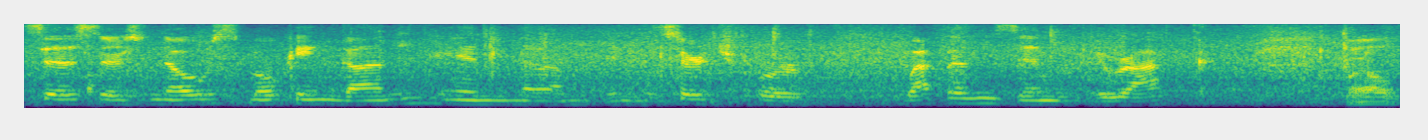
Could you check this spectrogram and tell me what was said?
says there's no smoking gun in, um, in the search for weapons in Iraq? Well,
